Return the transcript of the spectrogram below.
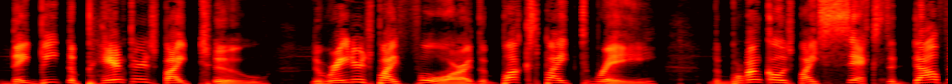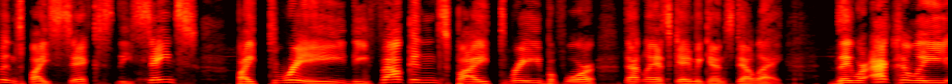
They beat the Panthers by two, the Raiders by four, the Bucks by three, the Broncos by six, the Dolphins by six, the Saints by three, the Falcons by three before that last game against LA. They were actually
